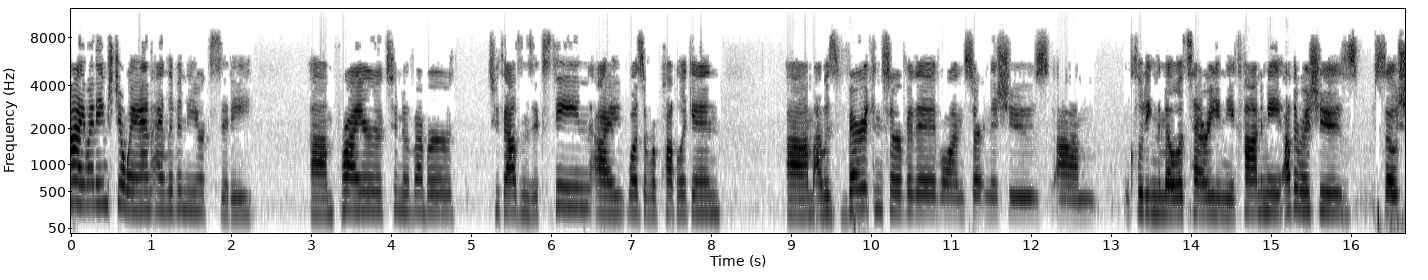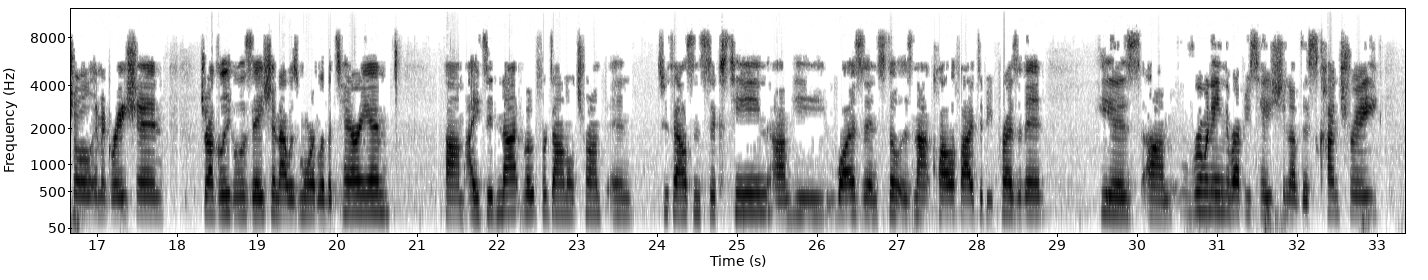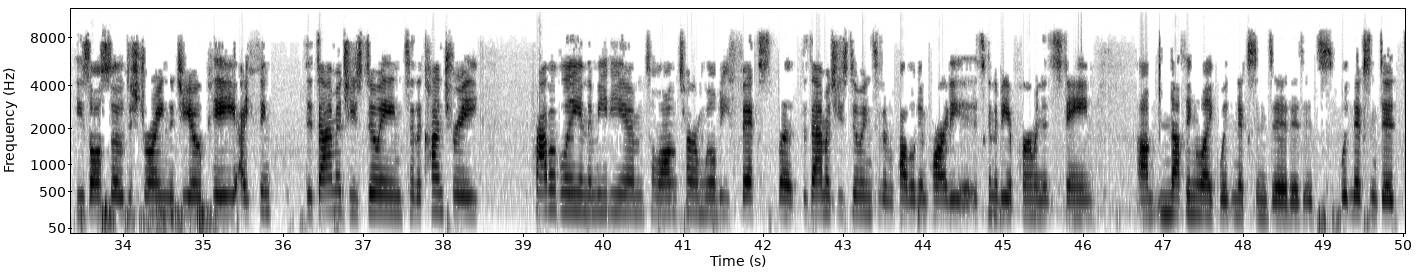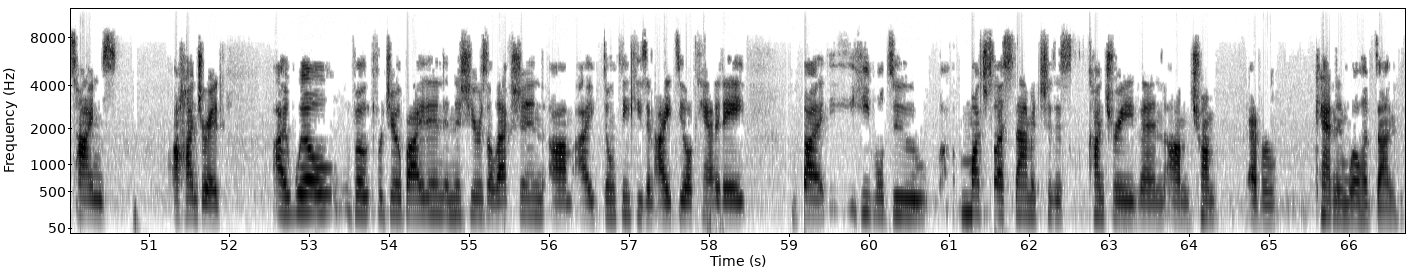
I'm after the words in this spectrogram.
Hi, my name's Joanne. I live in New York City. Um, prior to November 2016, I was a Republican. Um, I was very conservative on certain issues, um, including the military and the economy. Other issues, social, immigration, drug legalization, I was more libertarian. Um, I did not vote for Donald Trump in 2016. Um, he was and still is not qualified to be president. He is um, ruining the reputation of this country. He's also destroying the GOP. I think the damage he's doing to the country, probably in the medium to long term, will be fixed. But the damage he's doing to the Republican Party, it's going to be a permanent stain. Um, nothing like what Nixon did. It, it's what Nixon did times a hundred. I will vote for Joe Biden in this year's election. Um, I don't think he's an ideal candidate but he will do much less damage to this country than um, Trump ever can and will have done.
